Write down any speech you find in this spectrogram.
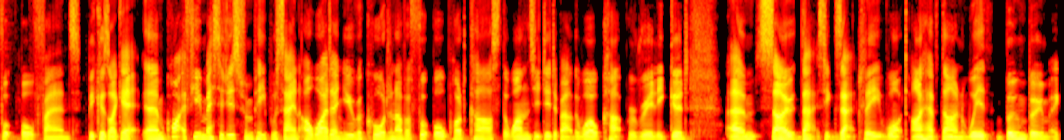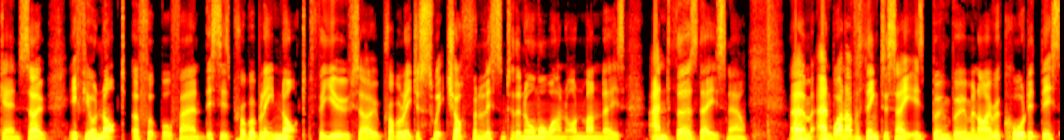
football fans because I get um, quite a few messages from people saying, Oh, why don't you record another football podcast? The ones you did about the World Cup were really good. Um, so that's exactly what I have done with Boom Boom again. So if you're not a football fan, this is probably not for you. So probably just switch off and listen to the normal one on Mondays and Thursdays now. Um, and one other thing to say is Boom Boom and I recorded this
